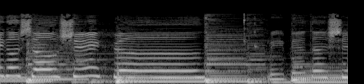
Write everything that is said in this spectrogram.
一个小心愿，你别担心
